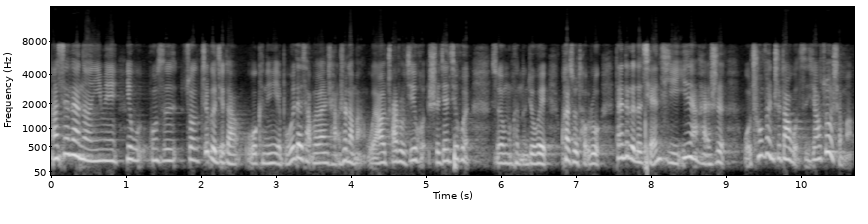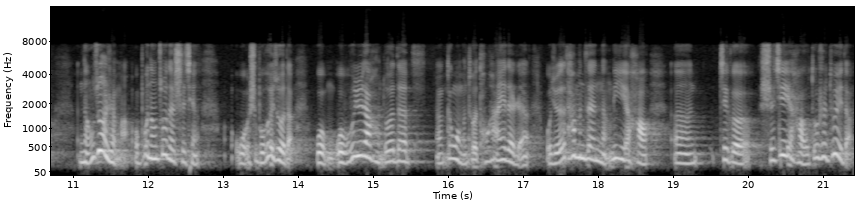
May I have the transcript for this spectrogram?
那现在呢，因为业务公司做到这个阶段，我肯定也不会再小范围尝试了嘛，我要抓住机会，时间机会，所以我们可能就会快速投入。但这个的前提依然还是我充分知道我自己要做什么。能做什么？我不能做的事情，我是不会做的。我我不会遇到很多的，嗯，跟我们做同行业的人，我觉得他们的能力也好，嗯。这个实际也好，都是对的，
